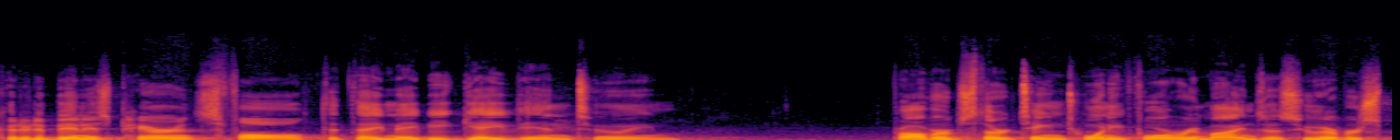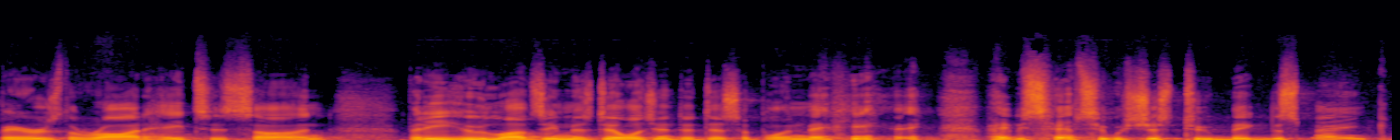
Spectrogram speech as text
Could it have been his parents' fault that they maybe gave in to him? Proverbs 13 24 reminds us whoever spares the rod hates his son, but he who loves him is diligent to discipline. Maybe, maybe Samson was just too big to spank.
